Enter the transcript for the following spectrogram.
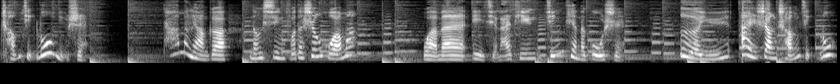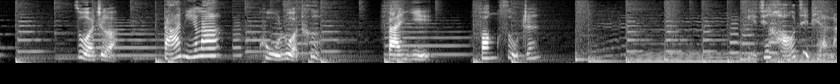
长颈鹿女士，他们两个能幸福的生活吗？我们一起来听今天的故事：鳄鱼爱上长颈鹿。作者：达尼拉·库洛特，翻译：方素珍。已经好几天了，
